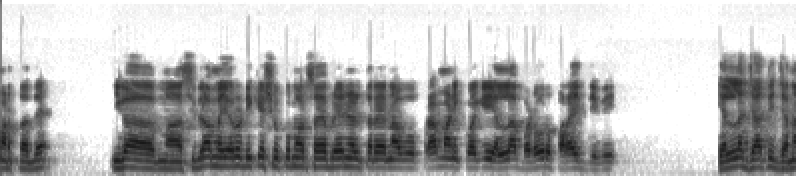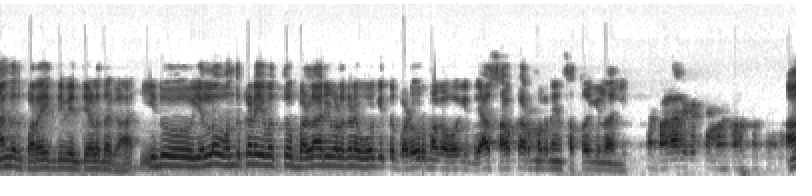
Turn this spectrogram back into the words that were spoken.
ಮಾಡ್ತಾ ಇದೆ. ಈಗ ಸಿದ್ದರಾಮಯ್ಯವರು ಡಿ ಕೆ ಶಿವಕುಮಾರ್ ಸಾಹೇಬ್ರು ಏನು ಹೇಳ್ತಾರೆ? ನಾವು ಪ್ರಾಮಾಣಿಕವಾಗಿ ಎಲ್ಲ ಬಡವರು ಪರ ಇದ್ದೀವಿ. ಎಲ್ಲ ಜಾತಿ ಜನಾಂಗದ ಪರ ಇದ್ದೀವಿ ಅಂತ ಹೇಳಿದಾಗ ಇದು ಎಲ್ಲೋ ಒಂದು ಕಡೆ ಇವತ್ತು ಬಳ್ಳಾರಿ ಒಳಗಡೆ ಹೋಗಿದ್ದು ಬಡವ್ರ ಮಗ ಹೋಗಿದ್ದು. ಯಾವ ಸಾವುಕಾರ ಮಗನೇನು ಸತ್ತೋಗಿಲ್ಲ ಅಲ್ಲಿ? ಹಾ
